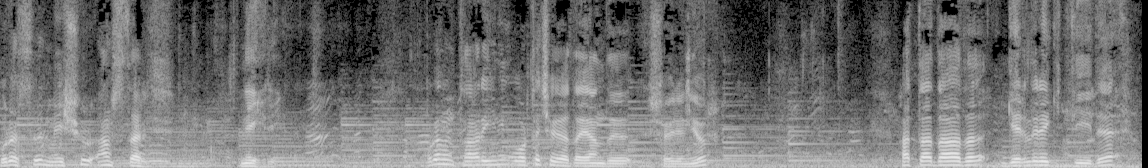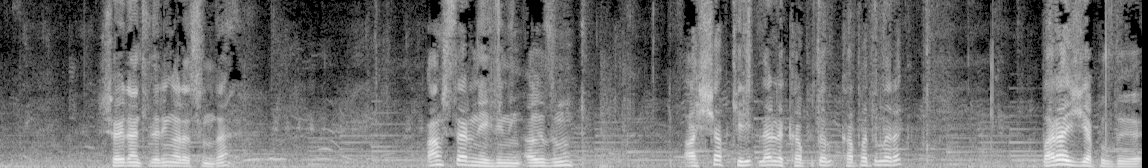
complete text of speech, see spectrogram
Burası meşhur Amstel Nehri. Buranın tarihinin Orta Çağ'a dayandığı söyleniyor. Hatta daha da gerilere gittiği de söylentilerin arasında Amster Nehri'nin ağzının ahşap kilitlerle kapatıl- kapatılarak baraj yapıldığı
